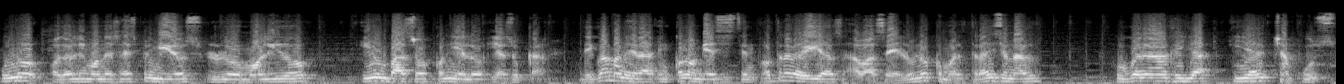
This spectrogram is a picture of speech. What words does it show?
uno o dos limones exprimidos, lulo molido y un vaso con hielo y azúcar. De igual manera, en Colombia existen otras bebidas a base de lulo como el tradicional jugo de naranjilla y el champús.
